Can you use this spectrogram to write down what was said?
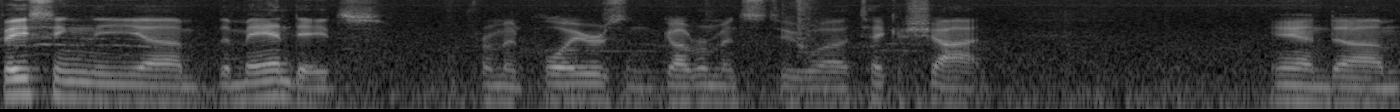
facing the, um, the mandates from employers and governments to uh, take a shot. And um,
